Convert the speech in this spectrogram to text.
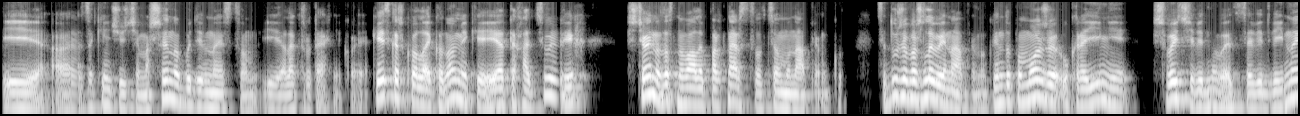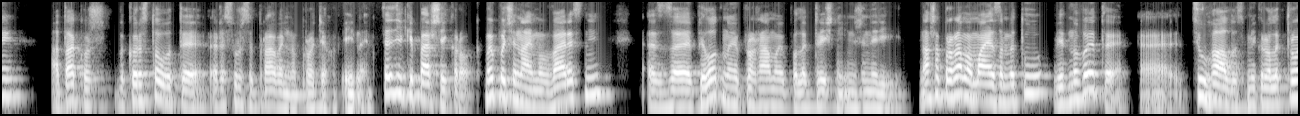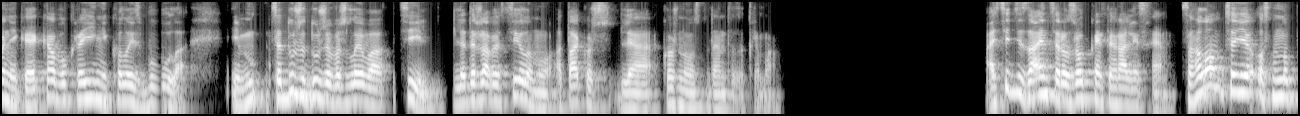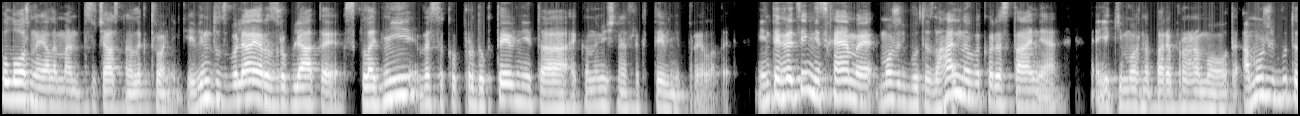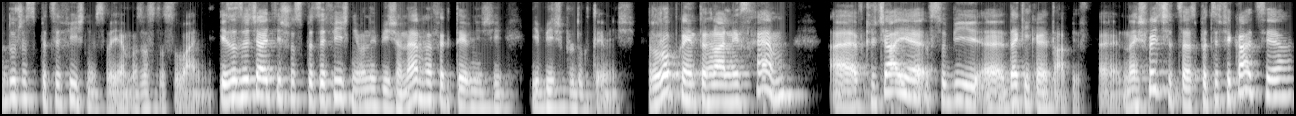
і закінчуючи машинобудівництвом і електротехнікою. Київська школа економіки і ЕТХ Цюріх щойно заснували партнерство в цьому напрямку. Це дуже важливий напрямок. Він допоможе Україні швидше відновитися від війни, а також використовувати ресурси правильно протягом війни. Це тільки перший крок. Ми починаємо в вересні з пілотною програмою по електричній інженерії. Наша програма має за мету відновити е, цю галузь мікроелектроніки, яка в Україні колись була. І це дуже дуже важлива ціль для держави в цілому, а також для кожного студента, зокрема. IC дизайн це розробка інтегральних схем. Загалом це є основоположний елемент сучасної електроніки. Він дозволяє розробляти складні, високопродуктивні та економічно ефективні прилади. Інтеграційні схеми можуть бути загального використання, які можна перепрограмовувати, а можуть бути дуже специфічні в своєму застосуванні. І зазвичай ті, що специфічні, вони більш енергоефективніші і більш продуктивніші. Розробка інтегральних схем е, включає в собі е, декілька етапів. Е, Найшвидше це специфікація,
